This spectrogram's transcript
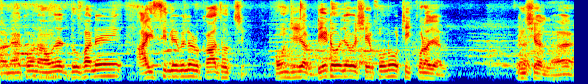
কারণ এখন আমাদের দোকানে আইসি লেভেলের কাজ হচ্ছে। ফোন যেসব ডেট হয়ে যাবে সে ফোনও ঠিক করা যাবে। ইনশাল্লাহ হ্যাঁ।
